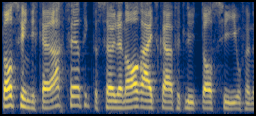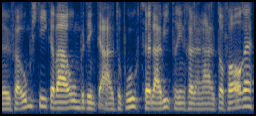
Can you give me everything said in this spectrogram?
das finde ich gerechtfertigt, das soll einen Anreiz geben für die Leute, dass sie auf ein ÖV umsteigen, wer unbedingt ein Auto braucht, soll auch weiterhin ein Auto fahren können.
